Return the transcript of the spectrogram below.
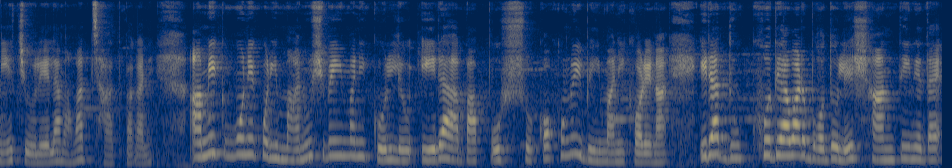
নিয়ে চলে এলাম আমার ছাদ বাগানে। আমি মনে করি মানুষ বেইমানি করলেও এরা বা পোষ্য কখনোই বেইমানি করে না। এরা দুঃখ দেওয়ার বদলে শান্তি এনে দেয়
